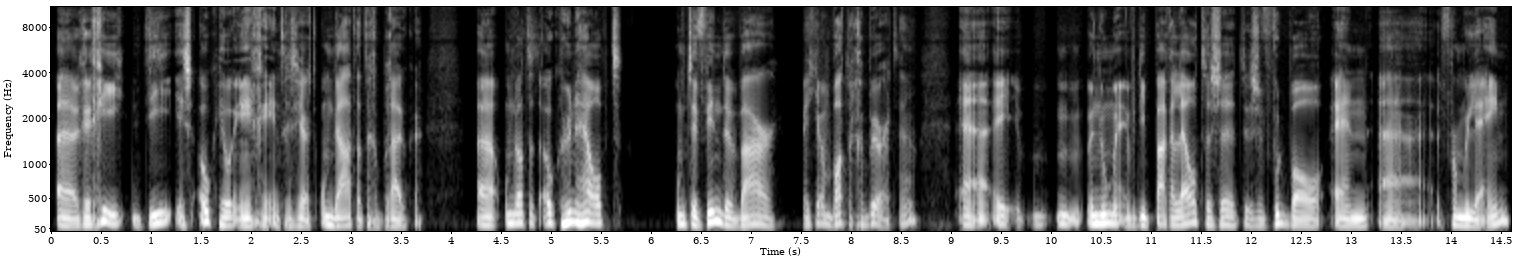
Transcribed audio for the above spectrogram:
eh, regie, die is ook heel in geïnteresseerd om data te gebruiken. Eh, omdat het ook hun helpt om te vinden waar, weet je, wat er gebeurt. Hè? Eh, we noemen even die parallel tussen, tussen voetbal en Formule 1.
